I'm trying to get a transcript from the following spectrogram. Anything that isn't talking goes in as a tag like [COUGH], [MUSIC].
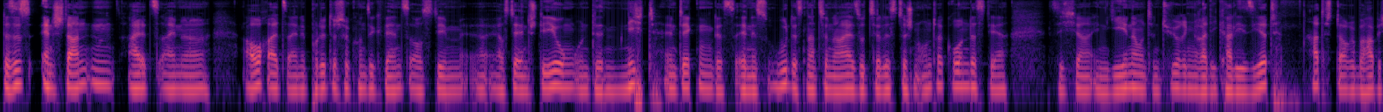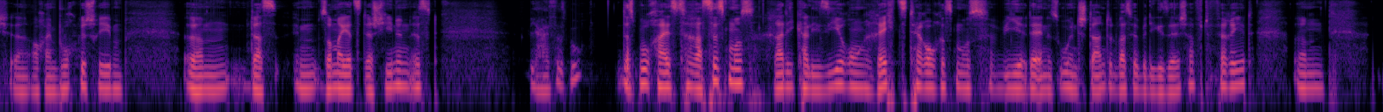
Das ist entstanden als eine auch als eine politische Konsequenz aus dem äh, aus der Entstehung und dem Nichtentdecken des NSU, des nationalsozialistischen Untergrundes, der sich ja in Jena und in Thüringen radikalisiert hat. Darüber habe ich äh, auch ein Buch geschrieben, ähm, das im Sommer jetzt erschienen ist. Wie heißt das Buch? Das Buch heißt Rassismus, Radikalisierung, Rechtsterrorismus, wie der NSU entstand und was er über die Gesellschaft verrät. Ähm,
